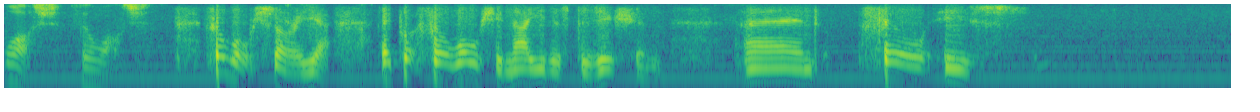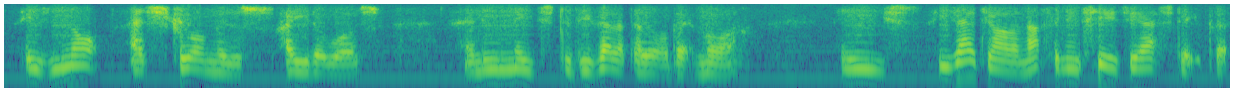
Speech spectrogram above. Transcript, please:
Walsh, Phil Walsh. Phil Walsh, sorry, yeah. They put Phil Walsh in Ada's position, and Phil is he's not as strong as Ada was, and he needs to develop a little bit more. He's he's agile enough and enthusiastic, but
